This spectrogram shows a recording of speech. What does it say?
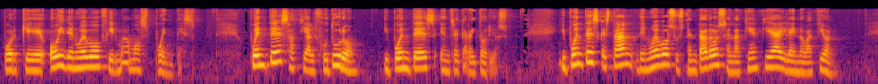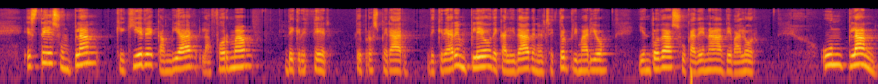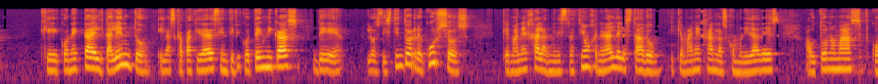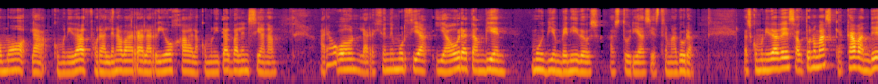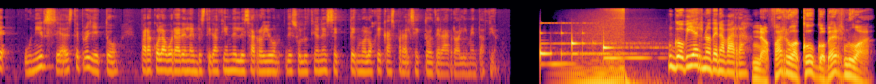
porque hoy de nuevo firmamos puentes. Puentes hacia el futuro y puentes entre territorios y puentes que están de nuevo sustentados en la ciencia y la innovación. Este es un plan que quiere cambiar la forma de crecer, de prosperar, de crear empleo de calidad en el sector primario y en toda su cadena de valor. Un plan que conecta el talento y las capacidades científico-técnicas de los distintos recursos que maneja la Administración General del Estado y que manejan las comunidades autónomas como la Comunidad Foral de Navarra, La Rioja, la Comunidad Valenciana, Aragón, la región de Murcia y ahora también muy bienvenidos Asturias y Extremadura. Las comunidades autónomas que acaban de unirse a este proyecto para colaborar en la investigación y el desarrollo de soluciones tecnológicas para el sector de la agroalimentación. Gobierno de Navarra. Nafarroako gobernua.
